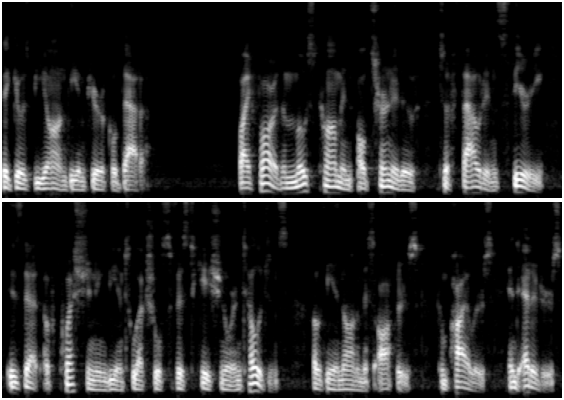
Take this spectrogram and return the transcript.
that goes beyond the empirical data. By far the most common alternative to Fowden's theory is that of questioning the intellectual sophistication or intelligence of the anonymous authors, compilers, and editors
